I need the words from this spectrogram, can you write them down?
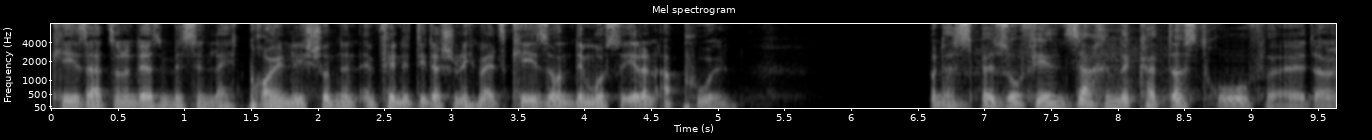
Käse hat, sondern der ist ein bisschen leicht bräunlich schon, dann empfindet die das schon nicht mehr als Käse und den musst du ihr dann abholen. Und das ist bei so vielen Sachen eine Katastrophe, Alter.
